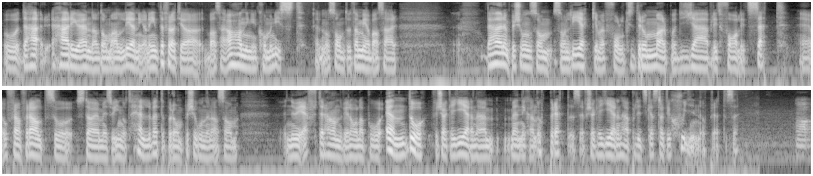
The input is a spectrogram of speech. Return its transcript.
Och det här, här är ju en av de anledningarna. Inte för att jag bara säger, ah, han är ingen kommunist. Eller något sånt. Utan mer bara så här. Det här är en person som, som leker med folks drömmar på ett jävligt farligt sätt. Eh, och framförallt så stör jag mig så inåt helvete på de personerna som nu i efterhand vill hålla på och ändå försöka ge den här människan upprättelse. Försöka ge den här politiska strategin upprättelse. Ja.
